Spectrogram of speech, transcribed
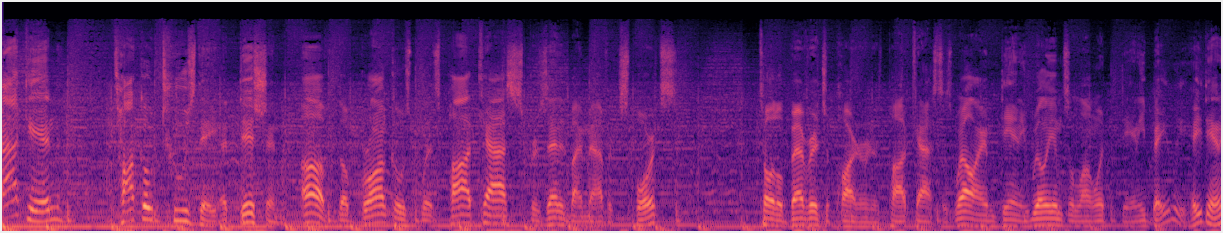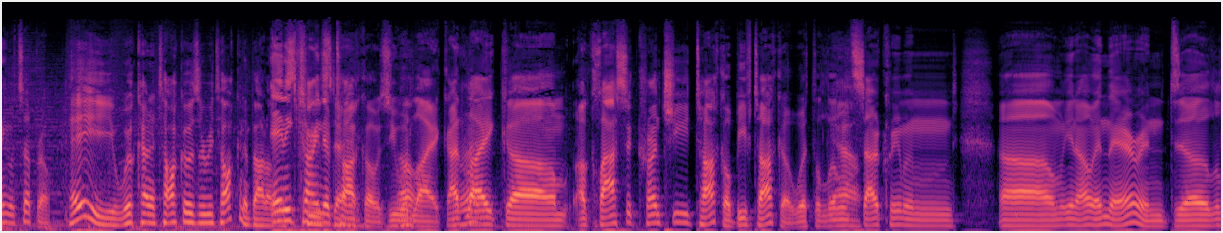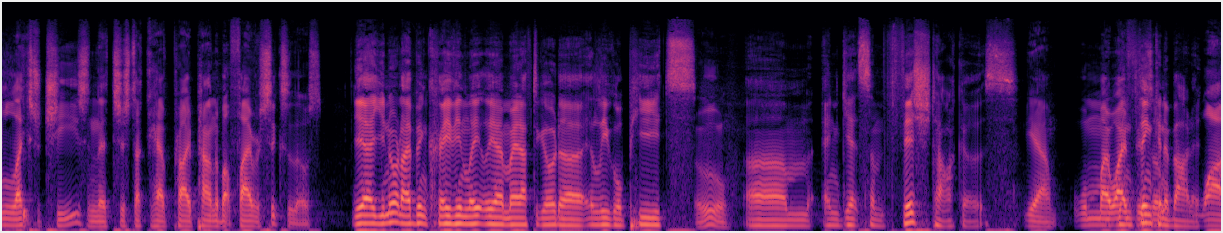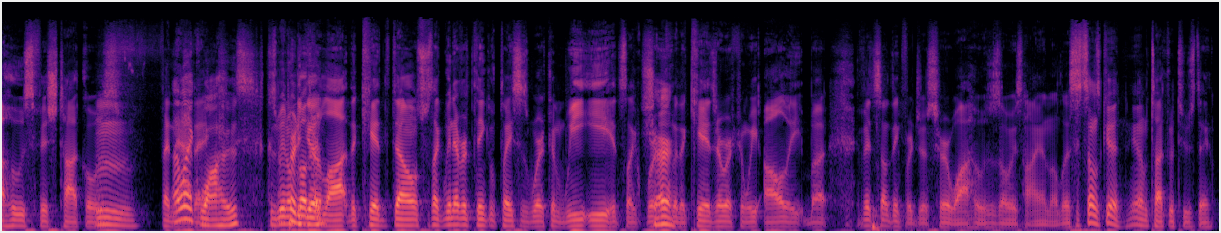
back in Taco Tuesday edition of the Broncos Blitz podcast presented by Maverick Sports. Total Beverage, a partner in this podcast as well. I am Danny Williams along with Danny Bailey. Hey, Danny, what's up, bro? Hey, what kind of tacos are we talking about on Any kind Tuesday? of tacos you would Oh, like. I'd right. like um, a classic crunchy taco, beef taco with a little Yeah. sour cream and um, you know in there, and uh, a little extra cheese, and it's just I could have probably pound about five or six of those. Yeah, you know what I've been craving lately? I might have to go to Illegal Pete's Ooh, um, and get some fish tacos. yeah. Well, my wife is thinking about it. Mm. Wahoo's fish tacos. I like. Wahoo's because we don't Pretty go there a lot. The kids don't. So it's like we never think of places where can we eat. It's like where, Sure. where the kids or where can we all eat. But if it's something for just her, Wahoo's is always high on the list. It sounds good. Yeah, on Taco Tuesday.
